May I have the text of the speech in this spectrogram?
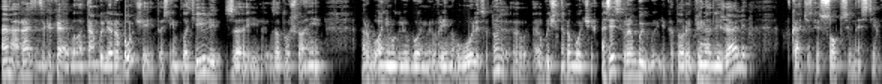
А, разница какая была? Там были рабочие, то есть им платили за, за то, что они, они могли в любое время уволиться, ну, э, обычные рабочие. А здесь рабы были, которые принадлежали в качестве собственности,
